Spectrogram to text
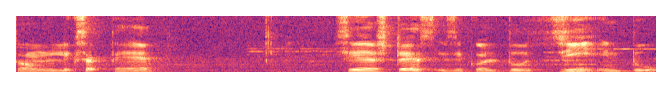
तो हम लिख सकते हैं shear stress is equal to G into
